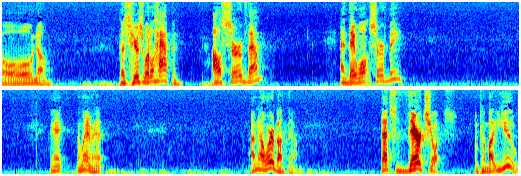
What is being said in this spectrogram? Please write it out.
Oh, no. Because here's what will happen I'll serve them, and they won't serve me. Okay, now, wait a minute. I'm not worried about them. That's their choice. I'm talking about you.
